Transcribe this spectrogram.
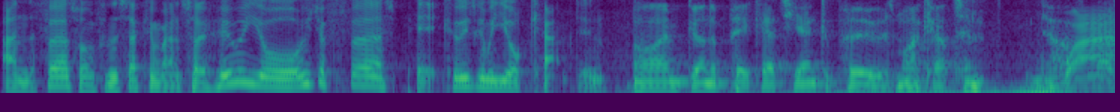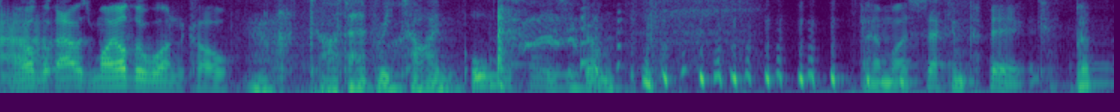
and the first one from the second round. So, who are your who's your first pick? Who's going to be your captain? I'm going to pick Etienne Capoue as my captain. That was, my other, that was my other one, Cole. God, every time. All my players are gone. and my second pick, Lloyd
